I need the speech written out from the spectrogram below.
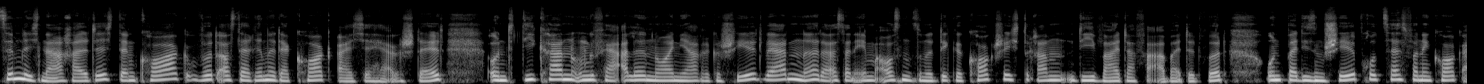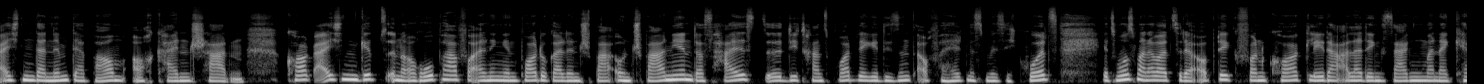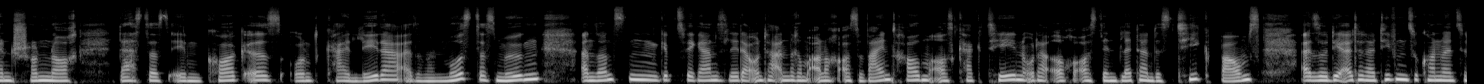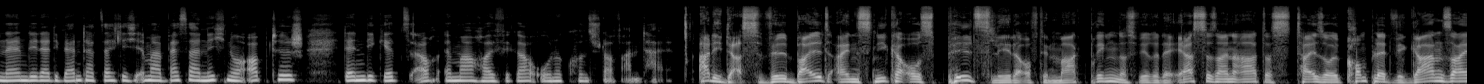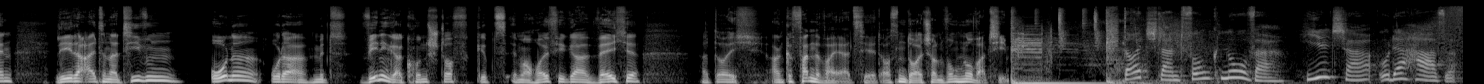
Ziemlich nachhaltig, denn Kork wird aus der Rinne der Korkeiche hergestellt und die kann ungefähr alle neun Jahre geschält werden. Ne? Da ist dann eben außen so eine dicke Korkschicht dran, die weiterverarbeitet wird. Und bei diesem Schälprozess von den Korkeichen, da nimmt der Baum auch keinen Schaden. Korkeichen gibt es in Europa, vor allen Dingen in Portugal und Spanien. Das heißt, äh, die Transportwege, die sind auch verhältnismäßig kurz. Jetzt muss man aber zu der Optik von Korkleder allerdings sagen, man erkennt schon noch, dass das eben Kork ist und kein Leder. Also man muss das mögen. Ansonsten gibt es veganes Leder unter anderem auch noch aus Weintrauben, aus Kakteen oder auch aus den Blättern des Teakbaums. Also die Alternativen zu konventionellem Leder, die werden tatsächlich immer besser, nicht nur optisch, denn die gibt es auch immer häufiger ohne Kunststoffanteil. Adidas will bald einen Sneaker aus Pilzleder auf den Markt bringen. Das wäre der erste seiner Art. Das Teil soll komplett vegan sein. Lederalternativen ohne oder mit weniger Kunststoff gibt es immer häufiger. Welche hat euch Anke van der Weyer erzählt aus dem Deutschlandfunk Nova Team. Deutschlandfunk Nova. Hielscher oder Hase?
